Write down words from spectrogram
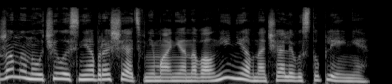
Жанна научилась не обращать внимания на волнение в начале выступления.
